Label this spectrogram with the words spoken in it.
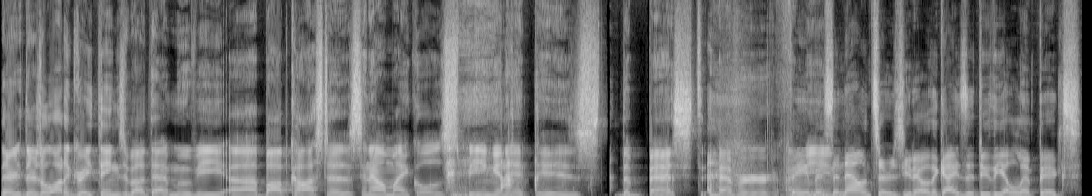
there there's a lot of great things about that movie. Uh, Bob Costas and Al Michaels being in it is the best ever. Famous I mean, announcers, you know, the guys that do the Olympics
